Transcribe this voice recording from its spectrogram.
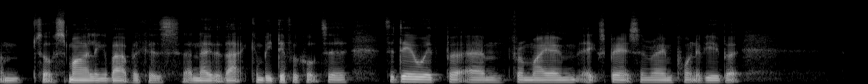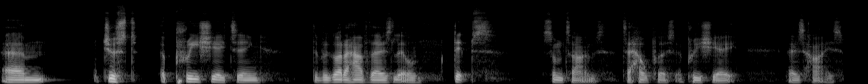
am sort of smiling about because I know that that can be difficult to to deal with. But um, from my own experience and my own point of view, but um, just appreciating that we've got to have those little dips sometimes to help us appreciate those highs.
